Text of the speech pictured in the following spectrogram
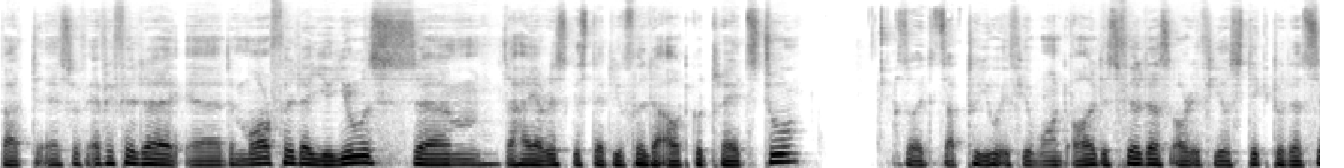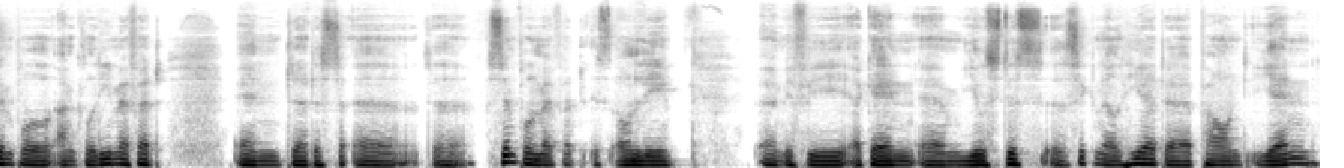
But as with every filter, uh, the more filter you use, um, the higher risk is that you filter out good trades too. So it's up to you if you want all these filters or if you stick to the simple Uncle Lee method. And uh, the, uh, the simple method is only um, if we again um, use this uh, signal here, the pound yen,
